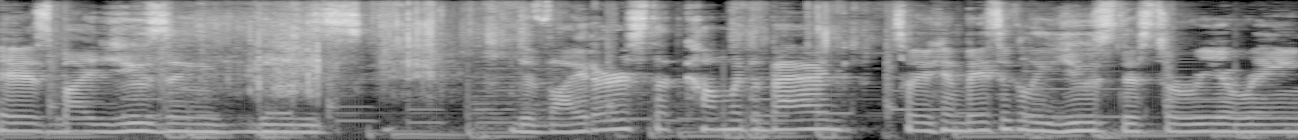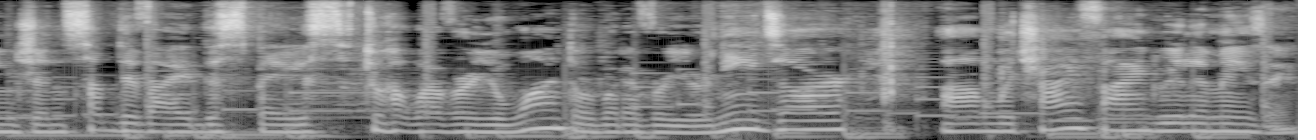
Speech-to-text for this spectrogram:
is by using these dividers that come with the bag. So you can basically use this to rearrange and subdivide the space to however you want or whatever your needs are, um, which I find really amazing.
